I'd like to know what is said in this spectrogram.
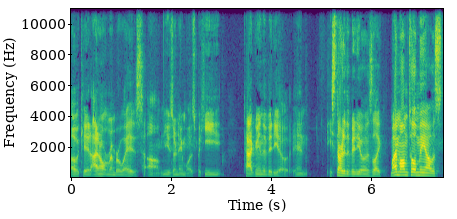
of a kid. I don't remember what his um, username was, but he tagged me in the video, and he started the video and was like, "My mom told me I was."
